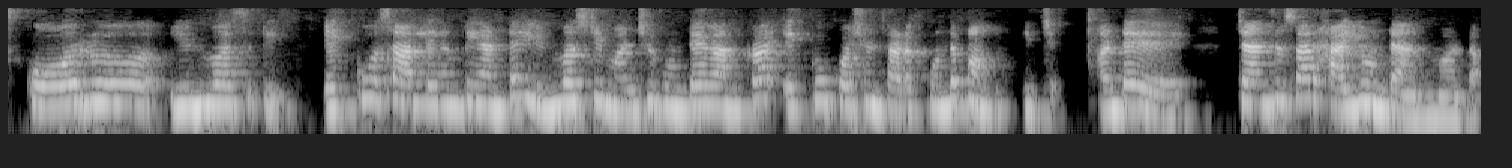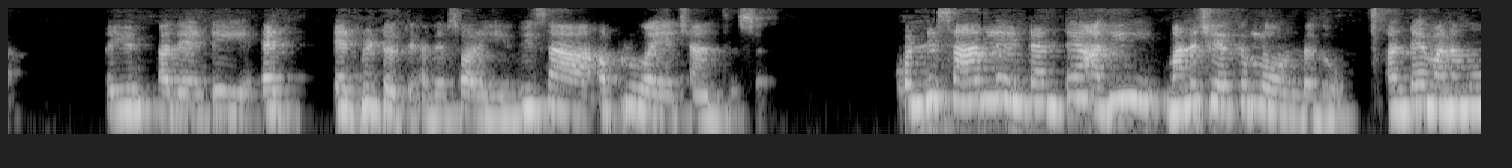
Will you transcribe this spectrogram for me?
స్కోర్ యూనివర్సిటీ ఎక్కువ సార్లు ఏంటి అంటే యూనివర్సిటీ మంచిగా ఉంటే కనుక ఎక్కువ క్వశ్చన్స్ అడగకుండా పంపించే అంటే ఛాన్సెస్ ఆర్ హై ఉంటాయి అన్నమాట. అదేంటి అడ్మిట్ అవుతాయి. అదే సారీ వీసా అప్రూవ్ అయ్యే ఛాన్సెస్ కొన్నిసార్లు ఏంటంటే అది మన చేతుల్లో ఉండదు. అంటే మనము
